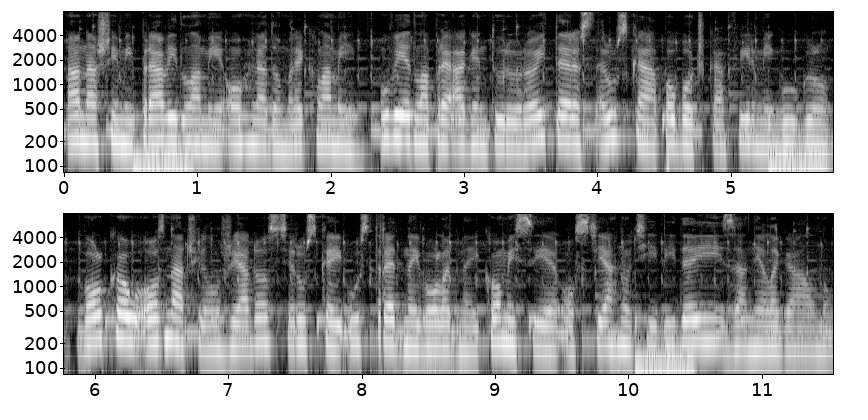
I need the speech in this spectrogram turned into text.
a našimi pravidlami ohľadom reklamy. Uviedla pre agentúru Reuters ruská pobočka firmy Google. Volkov označil žiadosť Ruskej ústrednej volebnej komisie o stiahnutí videí za nelegálnu.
